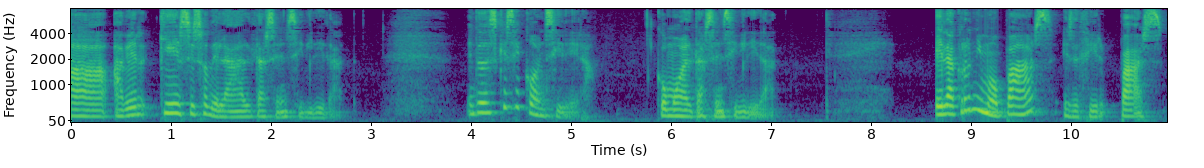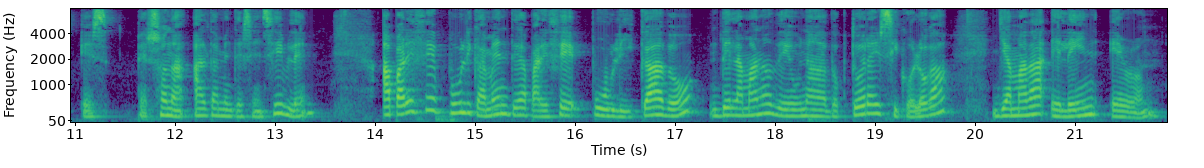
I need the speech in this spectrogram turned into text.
a, ver qué es eso de la alta sensibilidad. Entonces, ¿qué se considera como alta sensibilidad? El acrónimo PAS, es decir, PAS es persona altamente sensible, aparece públicamente, aparece publicado de la mano de una doctora y psicóloga llamada Elaine Aron,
